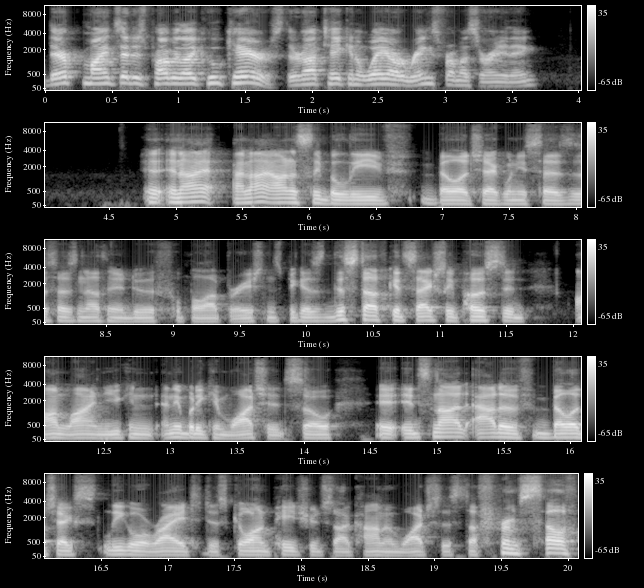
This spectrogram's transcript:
their mindset is probably like, who cares? They're not taking away our rings from us or anything. And, and I and I honestly believe Belichick when he says this has nothing to do with football operations because this stuff gets actually posted online. You can anybody can watch it. So it, it's not out of Belichick's legal right to just go on Patriots.com and watch this stuff for himself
